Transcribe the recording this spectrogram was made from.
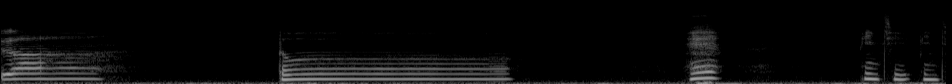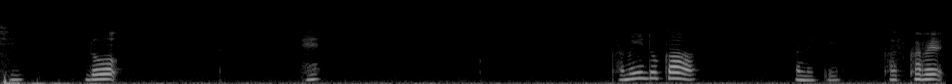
うわどえピンチピンチ。どう？え？亀戸かなんだっけ？春日部。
